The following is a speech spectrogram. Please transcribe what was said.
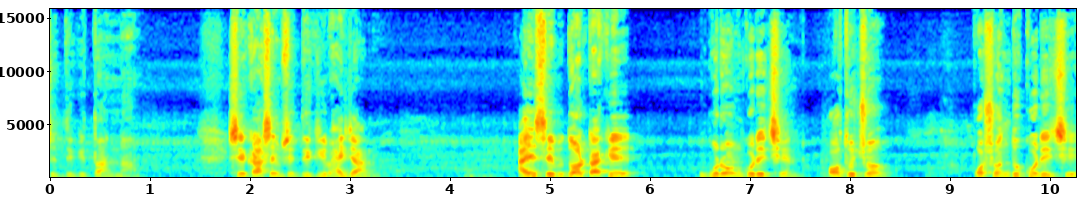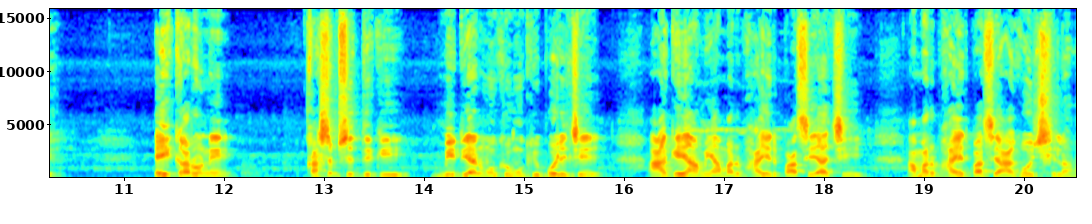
সিদ্দিকি, তার নাম। সে কাশেম সিদ্দিকি ভাইজান, আইএসএফ দলটাকে গ্রহণ করেছেন, অথচ পছন্দ করেছে। এই কারণে কাসেম সিদ্দিকি মিডিয়ার মুখোমুখি বলেছে, আগে আমি আমার ভাইয়ের পাশে আছি, আমার ভাইয়ের পাশে আগেও ছিলাম।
